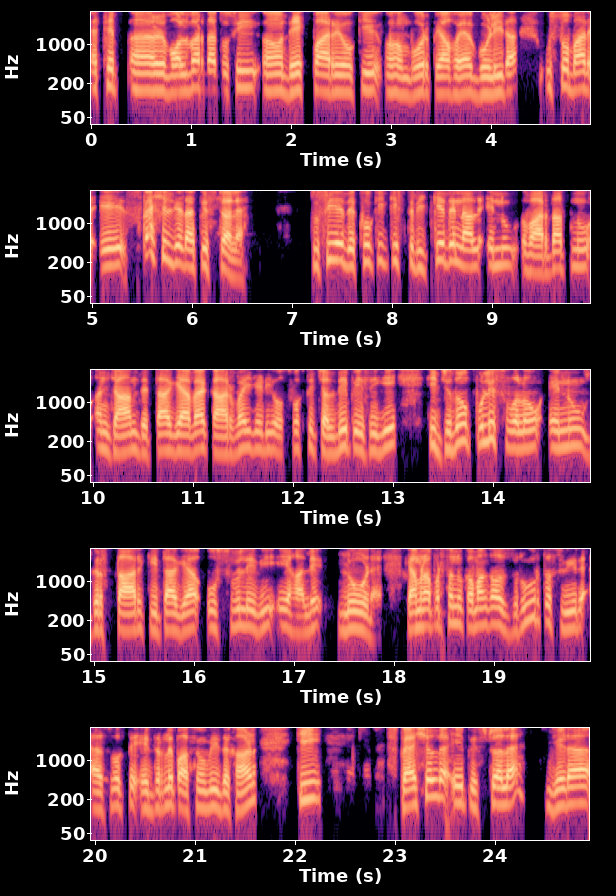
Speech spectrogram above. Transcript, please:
ਇੱਥੇ ਰਿਵਾਲਵਰ ਦਾ ਤੁਸੀਂ ਦੇਖ ਪਾ ਰਹੇ ਹੋ ਕਿ ਬੋਰ ਪਿਆ ਹੋਇਆ ਗੋਲੀ ਦਾ। ਉਸ ਤੋਂ ਬਾਅਦ ਇਹ ਸਪੈਸ਼ਲ ਜਿਹੜਾ ਪਿਸਟਲ ਹੈ, ਤੁਸੀਂ ਇਹ ਦੇਖੋ ਕਿ ਕਿਸ ਤਰੀਕੇ ਦੇ ਨਾਲ ਇਹਨੂੰ ਵਾਰਦਾਤ ਨੂੰ ਅੰਜਾਮ ਦਿੱਤਾ ਗਿਆ ਵਾ। ਕਾਰਵਾਈ ਜਿਹੜੀ ਉਸ ਵਕਤ ਚੱਲਦੀ ਪਈ ਸੀਗੀ ਕਿ ਜਦੋਂ ਪੁਲਿਸ ਵੱਲੋਂ ਇਹਨੂੰ ਗ੍ਰਿਫਤਾਰ ਕੀਤਾ ਗਿਆ, ਉਸ ਵੇਲੇ ਵੀ ਇਹ ਹਾਲੇ ਲੋੜ ਹੈ। ਕੈਮਰਾ ਪਰਸਨ ਨੂੰ ਕਵਾਂਗਾ ਉਹ ਜ਼ਰੂਰ ਤਸਵੀਰ ਇਸ ਵਕਤ ਇਧਰਲੇ ਪਾਸਿਓਂ ਵੀ ਦਿਖਾਣ ਕਿ ਸਪੈਸ਼ਲ ਦਾ ਇਹ ਪਿਸਟਲ ਹੈ ਜਿਹੜਾ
